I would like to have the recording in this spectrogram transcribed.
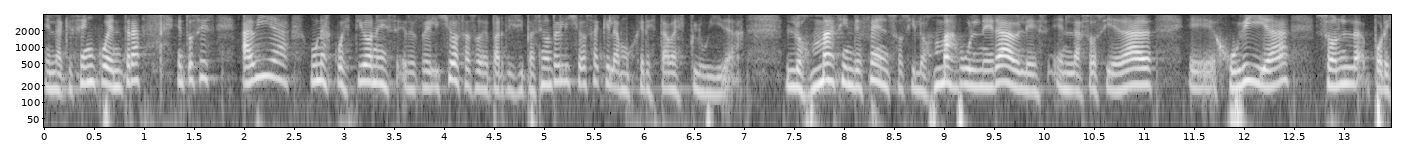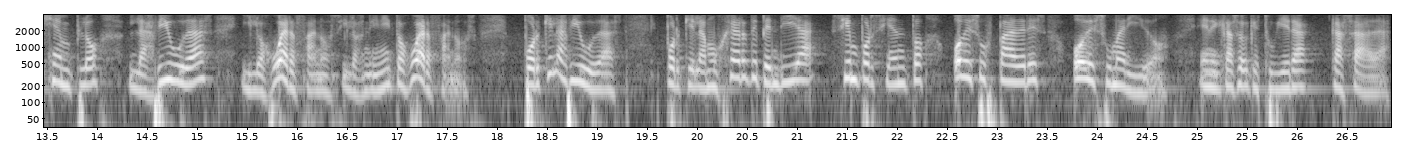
en la que se encuentra. Entonces, había unas cuestiones religiosas o de participación religiosa que la mujer estaba excluida. Los más indefensos y los más vulnerables en la sociedad eh, judía son, por ejemplo, las viudas y los huérfanos y los niñitos huérfanos. ¿Por qué las viudas? Porque la mujer dependía 100% o de sus padres o de su marido, en el caso de que estuviera casada.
